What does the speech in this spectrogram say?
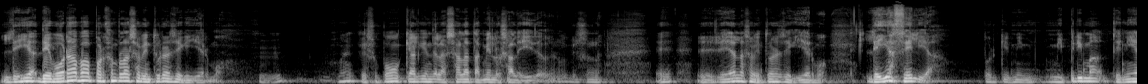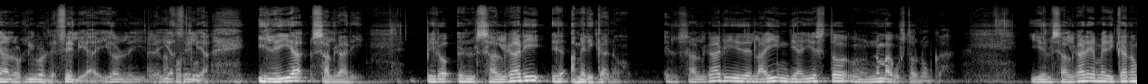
Leía, devoraba, por ejemplo, las aventuras de Guillermo que supongo que alguien de la sala también los ha leído. ¿no? Eh, leía las aventuras de Guillermo. Leía Celia. porque mi, prima tenía los libros de Celia, y yo leía Celia, y leía Salgari, pero el Salgari eh, americano, el Salgari de la India y esto no me ha gustado nunca. Y el Salgari americano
